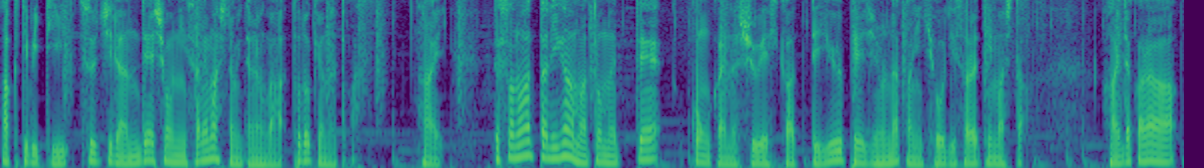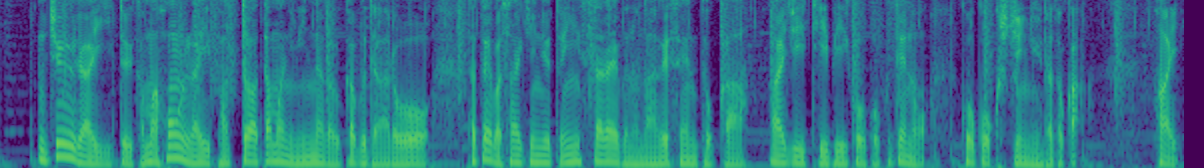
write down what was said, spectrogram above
アクティビティ通知欄で承認されましたみたいなのが届くようになってます。はい。で、そのあたりがまとめて、今回の収益化っていうページの中に表示されていました。はい。だから、従来というか、まあ本来パッと頭にみんなが浮かぶであろう、例えば最近で言うとインスタライブの投げ銭とか、IGTV 広告での広告収入だとか、はい。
